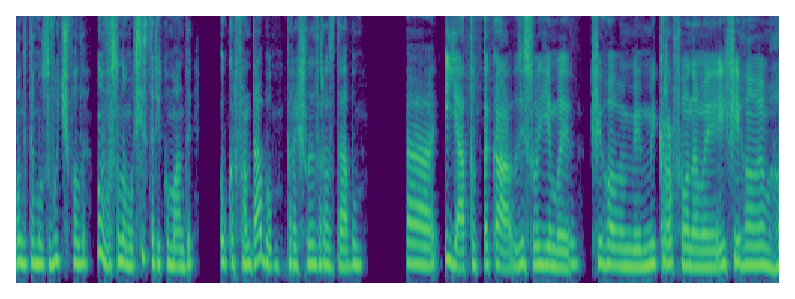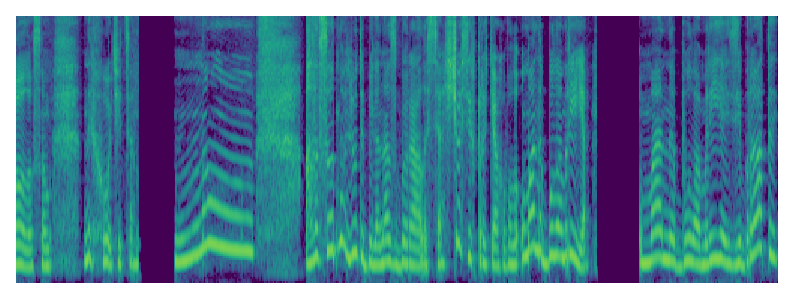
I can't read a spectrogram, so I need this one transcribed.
Вони там озвучували. Ну, в основному всі старі команди Укрфандабу перейшли з Роздабу. Е, і я тут така зі своїми фіговими мікрофонами і фіговим голосом не хочеться. Ну, але все одно люди біля нас збиралися, щось їх притягувало. У мене була мрія. У мене була мрія зібрати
